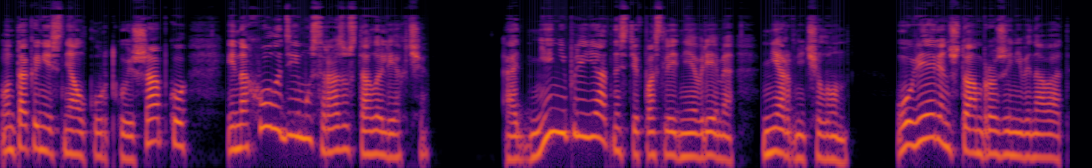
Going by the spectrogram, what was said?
Он так и не снял куртку и шапку, и на холоде ему сразу стало легче. «Одни неприятности в последнее время», — нервничал он. «Уверен, что Амброжи не виноват,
